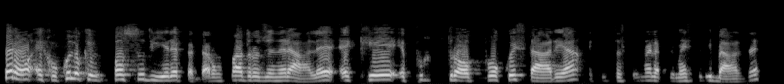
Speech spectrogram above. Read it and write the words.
Però ecco, quello che posso dire per dare un quadro generale è che eh, purtroppo quest'area, e questa è la premessa di base,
